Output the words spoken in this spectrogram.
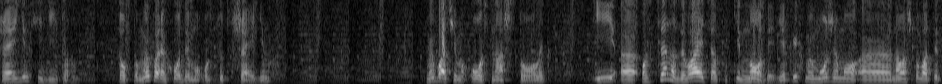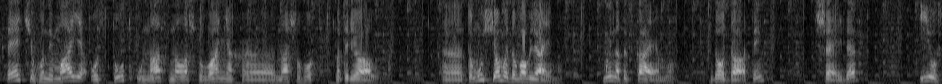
шейдінг едітором. Тобто ми переходимо ось тут в шейдінг. Ми бачимо ось наш столик. І е, ось це називається от такі ноди, в яких ми можемо е, налаштувати те, чого немає ось тут у нас в налаштуваннях е, нашого матеріалу. Е, тому що ми додаємо? Ми натискаємо Додати, Shader і ось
